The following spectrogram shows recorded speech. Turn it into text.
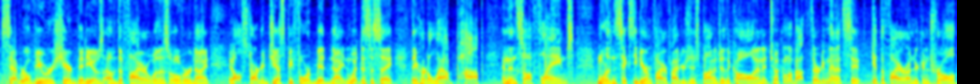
Several viewers shared videos of the fire with us overnight. It all started just before midnight, and witnesses say they heard a loud pop and then saw flames. More than 60 Durham firefighters responded to the call, and it took them about 30 minutes to get the fire under control.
